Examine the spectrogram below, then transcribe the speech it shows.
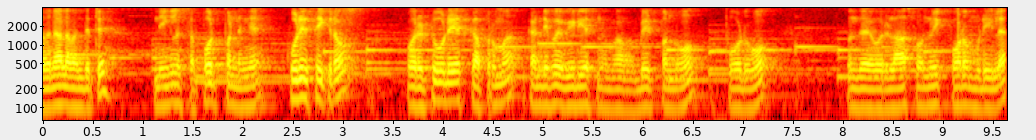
அதனால் வந்துட்டு நீங்களும் சப்போர்ட் பண்ணுங்கள் கூடிய சீக்கிரம் ஒரு டூ டேஸ்க்கு அப்புறமா கண்டிப்பாக வீடியோஸ் நம்ம அப்டேட் பண்ணுவோம் போடுவோம். இந்த ஒரு லாஸ்ட் ஒன் வீக் போட முடியல.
